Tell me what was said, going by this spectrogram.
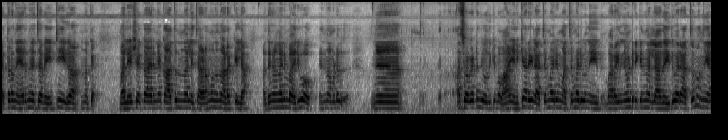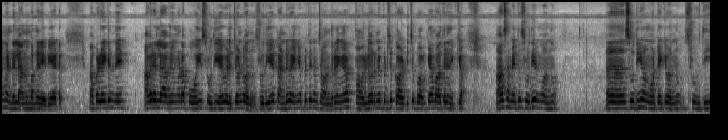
എത്ര നേരം എന്ന് വെച്ചാൽ വെയിറ്റ് ചെയ്യുക എന്നൊക്കെ. മലേഷ്യക്കാരനെ കാത്തു നിന്നാലേ ചടങ്ങൊന്നും നടക്കില്ല. അദ്ദേഹം എങ്ങാനും വരുമോ എന്ന് നമ്മുടെ അശോകേട്ടൻ ചോദിക്കുമ്പോൾ ആ എനിക്കറിയില്ല. അച്ഛൻ വരും. അച്ഛൻ വരും എന്ന് ഇത് പറയുന്നുകൊണ്ടിരിക്കുന്നതല്ലാതെ ഇതുവരെ അച്ഛൻ വന്ന് ഞാൻ കണ്ടില്ല എന്നും പറഞ്ഞ രവിയേട്ടൻ. അപ്പോഴേക്കെന്തേ അവരെല്ലാവരും കൂടെ പോയി ശ്രുതിയെ വിളിച്ചോണ്ട് വന്നു. ശ്രുതിയെ കണ്ടു കഴിഞ്ഞപ്പോഴത്തേക്കും ചന്ദ്രൻ ഇങ്ങനെ പൊല്ലുറമി പിടിച്ച് കടിച്ച് പുറക്കാൻ പാകത്തിന് നിൽക്കുക ആ സമയത്ത് ശ്രുതി അങ്ങ് വന്നു. ശ്രുതിയും അങ്ങോട്ടേക്ക് വന്നു. ശ്രുതി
